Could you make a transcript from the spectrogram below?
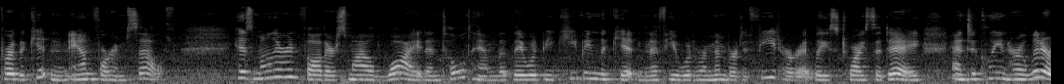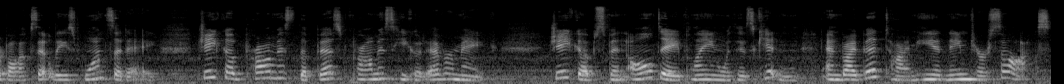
for the kitten and for himself. His mother and father smiled wide and told him that they would be keeping the kitten if he would remember to feed her at least twice a day and to clean her litter box at least once a day. Jacob promised the best promise he could ever make. Jacob spent all day playing with his kitten, and by bedtime he had named her Socks.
